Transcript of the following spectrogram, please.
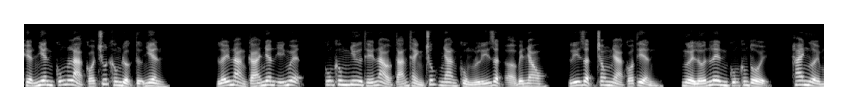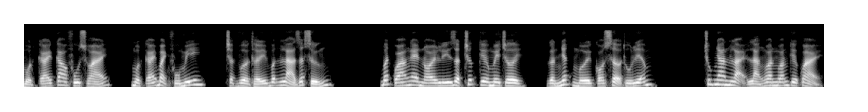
Hiển nhiên cũng là có chút không được tự nhiên. Lấy nàng cá nhân ý nguyện, cũng không như thế nào tán thành Trúc Nhan cùng Lý Giật ở bên nhau. Lý Giật trong nhà có tiền, người lớn lên cũng không tồi, hai người một cái cao phú soái một cái bạch phú Mỹ, chợt vừa thấy vẫn là rất sướng. Bất quá nghe nói Lý Giật trước kia mê chơi, gần nhất mới có sở thu liễm. Trúc Nhan lại là ngoan ngoãn kia quải.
